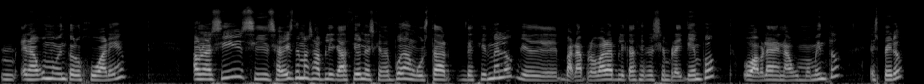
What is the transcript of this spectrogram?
mm, en algún momento lo jugaré. Aún así, si sabéis de más aplicaciones que me puedan gustar, decídmelo, que para probar aplicaciones siempre hay tiempo, o habrá en algún momento, espero.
